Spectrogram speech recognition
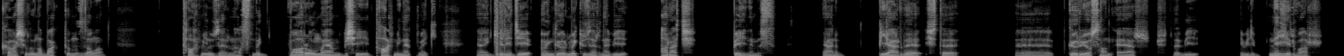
karşılığına baktığımız zaman tahmin üzerine aslında var olmayan bir şeyi tahmin etmek, geleceği öngörmek üzerine bir araç beynimiz. Yani bir yerde işte eee, görüyorsan eğer işte bir ne bileyim nehir var.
